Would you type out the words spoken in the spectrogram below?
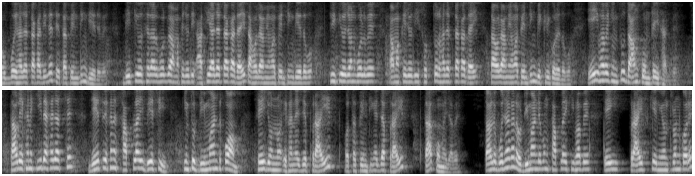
নব্বই হাজার টাকা দিলে সে তার পেন্টিং দিয়ে দেবে। দ্বিতীয় সেলার বলবে, আমাকে যদি আশি হাজার টাকা দেয়, তাহলে আমি আমার পেন্টিং দিয়ে দেবো। তৃতীয় জন বলবে, আমাকে যদি সত্তর হাজার টাকা দেয়, তাহলে আমি আমার পেন্টিং বিক্রি করে দেবো। এইভাবে কিন্তু দাম কমতেই থাকবে। তাহলে এখানে কি দেখা যাচ্ছে? যেহেতু এখানে সাপ্লাই বেশি, কিন্তু ডিমান্ড কম, সেই জন্য এখানে যে প্রাইস অর্থাৎ পেন্টিংয়ের যা প্রাইস তা কমে যাবে। তাহলে বোঝা গেল ডিমান্ড এবং সাপ্লাই কীভাবে এই প্রাইসকে নিয়ন্ত্রণ করে?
